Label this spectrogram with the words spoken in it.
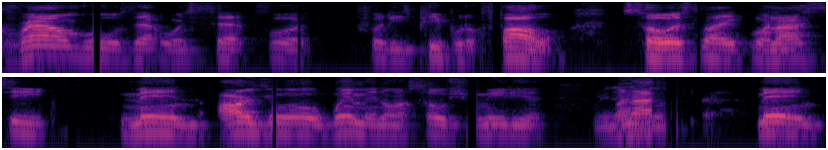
ground rules that were set for for these people to follow. So it's like when I see men arguing with women on social media, when I see men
